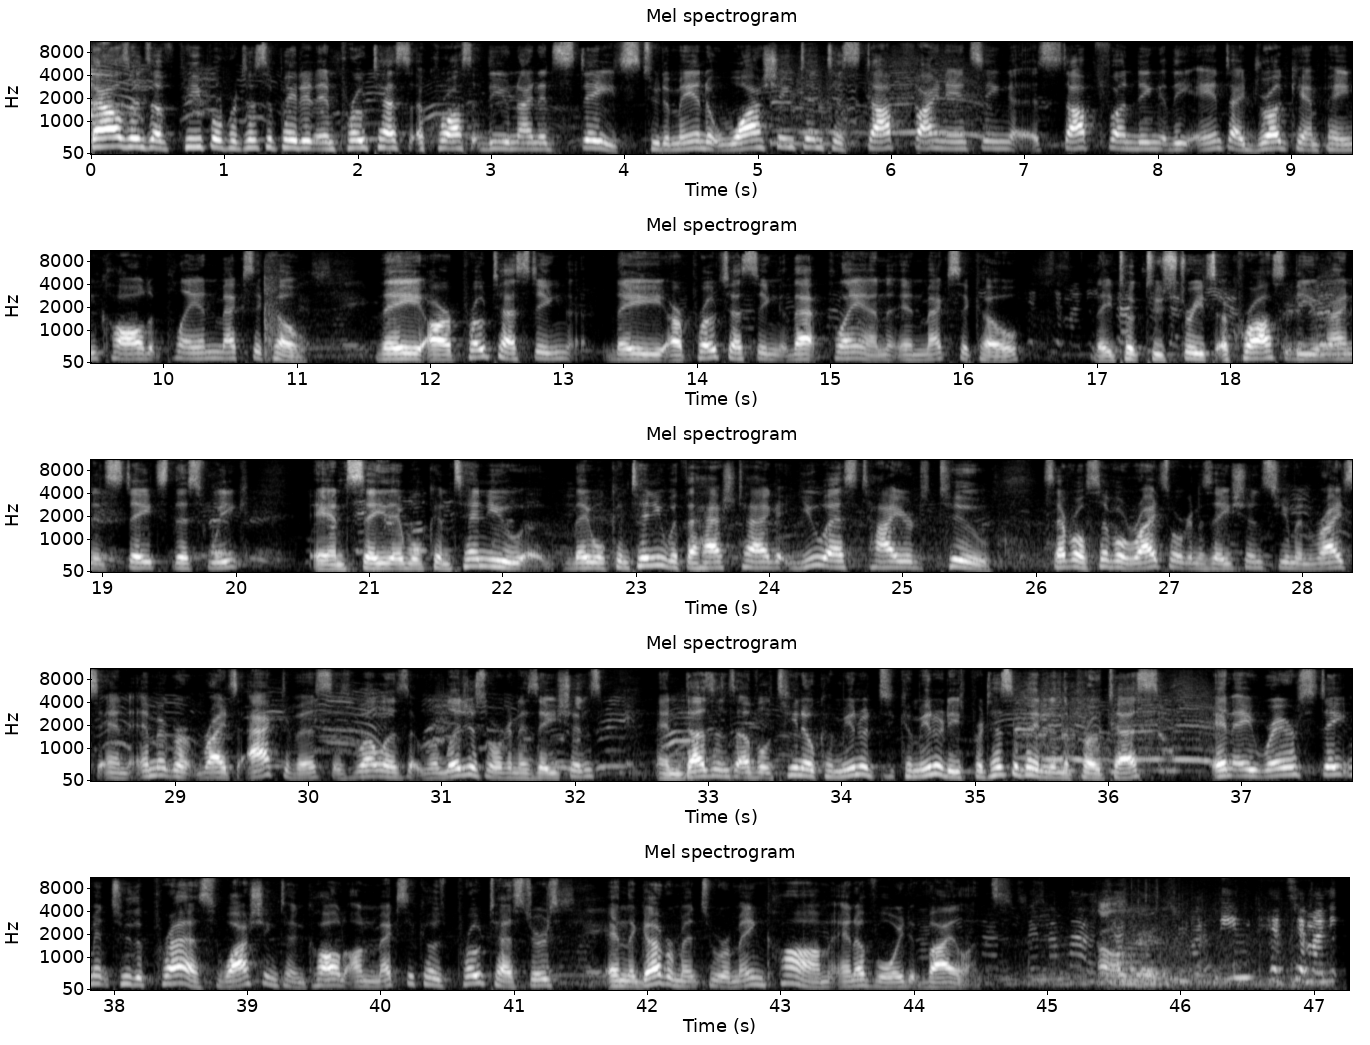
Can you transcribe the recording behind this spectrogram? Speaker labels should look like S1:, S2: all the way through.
S1: Thousands of people participated in protests across the United States to demand Washington to stop financing, stop funding the anti-drug campaign called Plan Mexico. They are protesting, they are protesting that plan in Mexico. They took to streets across the United States this week and say they will continue they will continue with the hashtag US Tired Too. Several civil rights organizations, human rights and immigrant rights activists, as well as religious organizations and dozens of Latino community, communities participated in the protests. In a rare statement to the press, Washington called on Mexico's protesters and the government to remain calm and avoid violence.
S2: Oh, okay.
